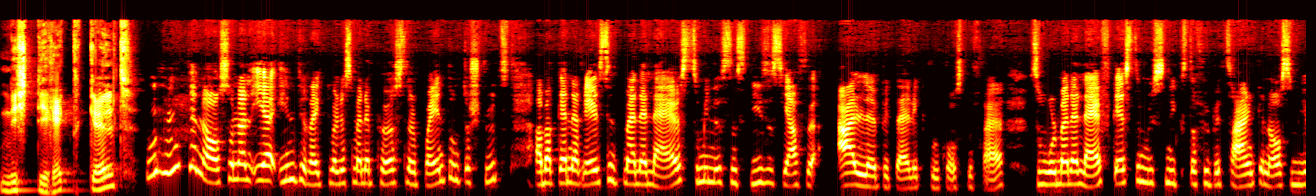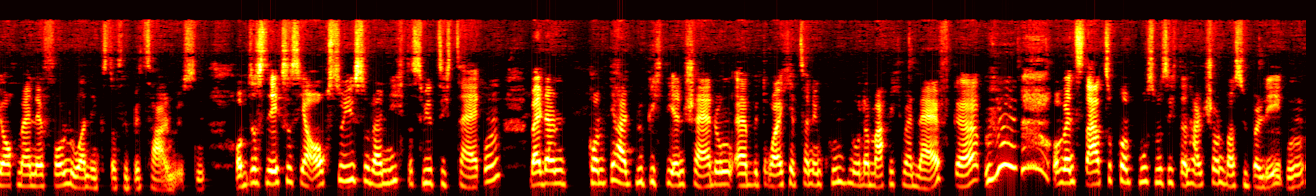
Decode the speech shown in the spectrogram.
nicht direkt Geld. Mhm genau, sondern eher indirekt, weil das meine Personal Brand unterstützt. Aber generell sind meine Lives zumindest dieses Jahr für alle Beteiligten kostenfrei. Sowohl meine Live-Gäste müssen nichts dafür bezahlen, genauso wie auch meine Follower nichts dafür bezahlen müssen. Ob das nächstes Jahr auch so ist oder nicht, das wird sich zeigen, weil dann kommt ja halt wirklich die Entscheidung, äh, betreue ich jetzt einen Kunden oder mache ich mein Live, gell? Und wenn es dazu kommt, muss man sich dann halt schon was überlegen.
